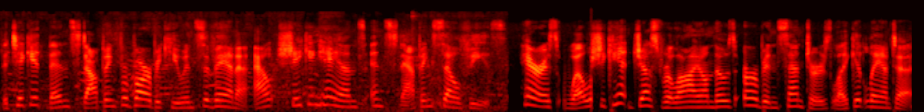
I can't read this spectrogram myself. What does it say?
The ticket then stopping for barbecue in Savannah, out shaking hands and snapping selfies. Harris, well, she can't just rely on those urban centers like Atlanta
